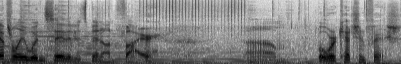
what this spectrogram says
Definitely wouldn't say that it's been on fire, um, but we're catching fish,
